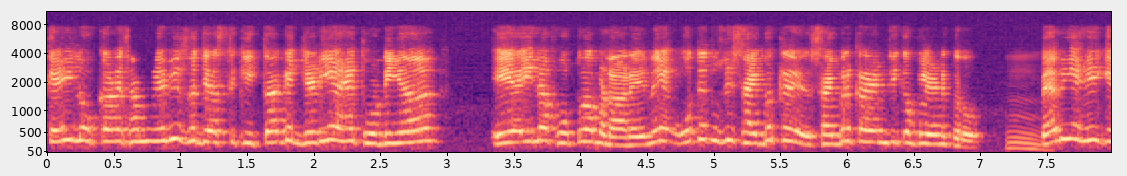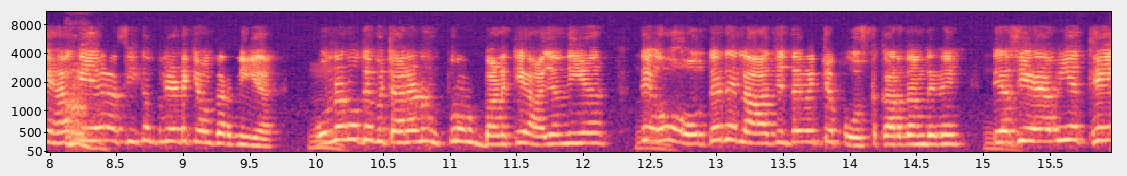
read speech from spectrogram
ਕਈ ਲੋਕਾਂ ਨੇ ਸਾਨੂੰ ਇਹ ਵੀ ਸੁਜੈਸਟ ਕੀਤਾ ਕਿ ਜਿਹੜੀਆਂ ਇਹ ਤੁਹਾਡੀਆਂ AI ਨਾਲ ਫੋਟੋਆਂ ਬਣਾ ਰਹੇ ਨੇ ਉਹ ਤੇ ਤੁਸੀਂ ਸਾਈਬਰ ਸਾਈਬਰ ਕ੍ਰਾਈਮ ਦੀ ਕੰਪਲੇਂਟ ਕਰੋ। ਮੈਂ ਵੀ ਇਹੀ ਕਿਹਾ ਕਿ ਯਾਰ ਅਸੀਂ ਕੰਪਲੇਂਟ ਕਿਉਂ ਕਰਨੀ ਹੈ ਉਹਨਾਂ ਨੂੰ ਤੇ ਵਿਚਾਰਿਆਂ ਨੂੰ ਉੱਪਰੋਂ ਬਣ ਕੇ ਆ ਜਾਂਦੀਆਂ ਤੇ ਉਹ ਅਹੁਦੇ ਦੇ ਲਾਲਚ ਦੇ ਵਿੱਚ ਪੋਸਟ ਕਰ ਦਿੰਦੇ ਨੇ ਤੇ ਅਸੀਂ ਐ ਵੀ ਇੱਥੇ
